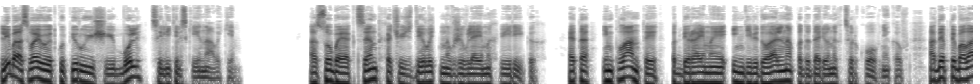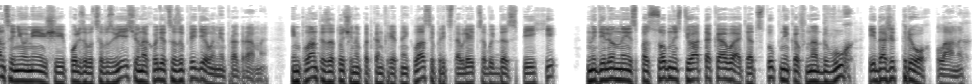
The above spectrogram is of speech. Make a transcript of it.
либо осваивают купирующие боль целительские навыки. Особый акцент хочу сделать на вживляемых веригах. Это импланты, подбираемые индивидуально под одаренных церковников. Адепты баланса, не умеющие пользоваться взвесью, находятся за пределами программы. Импланты заточены под конкретный класс и представляют собой доспехи, наделенные способностью атаковать отступников на двух и даже трех планах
